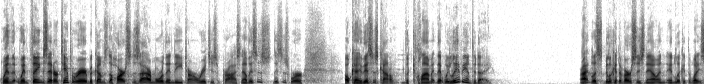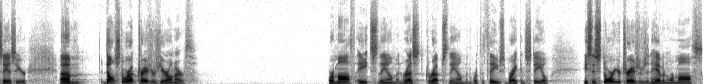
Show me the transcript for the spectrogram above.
When, when things that are temporary becomes the heart's desire more than the eternal riches of Christ. Now this is this is where okay, this is kind of the climate that we live in today. Right? Let's look at the verses now and, and look at the, what it says here. Um, don't store up treasures here on earth where moth eats them and rust corrupts them and where the thieves break and steal. He says, Store your treasures in heaven where moths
